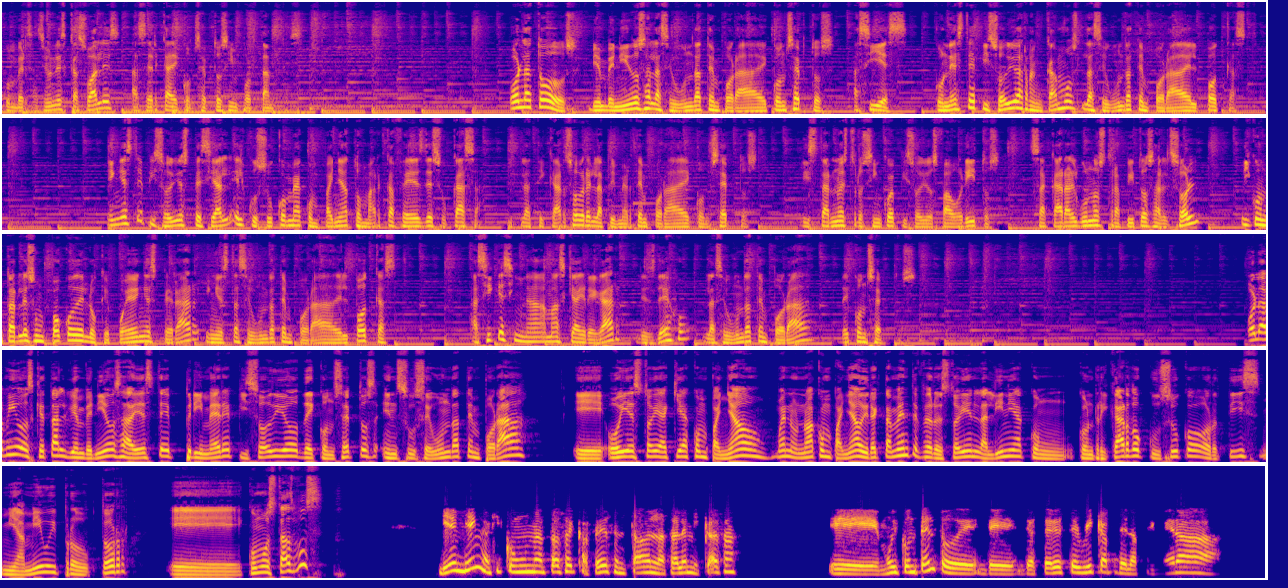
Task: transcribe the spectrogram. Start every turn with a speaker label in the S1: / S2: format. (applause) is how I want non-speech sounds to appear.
S1: conversaciones casuales acerca de conceptos importantes. Hola a todos, bienvenidos a la segunda temporada de Conceptos. Así es, con este episodio arrancamos la segunda temporada del podcast. En este episodio especial, el Kuzuko me acompaña a tomar café desde su casa y platicar sobre la primera temporada de Conceptos, listar nuestros cinco episodios favoritos, sacar algunos trapitos al sol y contarles un poco de lo que pueden esperar en esta segunda temporada del podcast. Así que sin nada más que agregar, les dejo la segunda temporada de Conceptos. Hola amigos, ¿qué tal? Bienvenidos a este primer episodio de Conceptos en su segunda temporada. Eh, hoy estoy aquí acompañado, bueno, no acompañado directamente, pero estoy en la línea con, con Ricardo Cuzuco Ortiz, mi amigo y productor. Eh, ¿Cómo estás vos?
S2: Bien, bien, aquí con una taza de café sentado en la sala de mi casa, eh, muy contento de, de, hacer este recap de la primera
